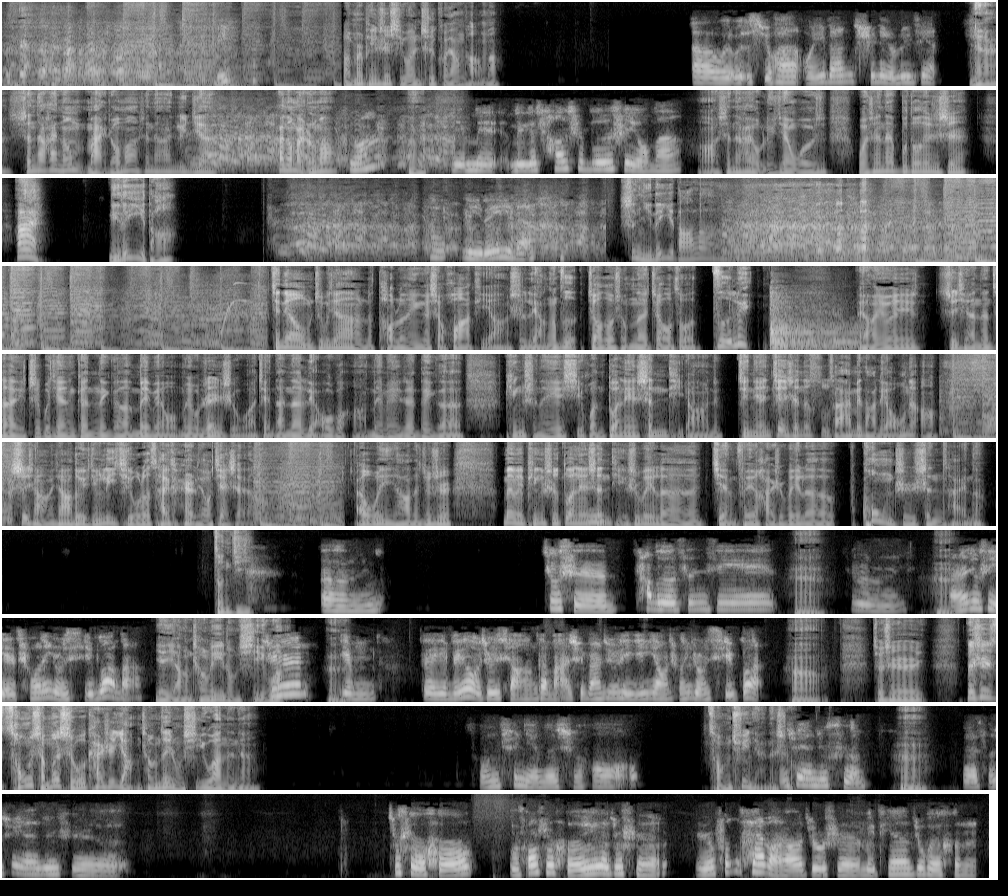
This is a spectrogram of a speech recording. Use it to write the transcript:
老妹儿平时喜欢吃口香糖吗？呃，我我喜欢，我一般吃那个绿箭。你看现在还能买着吗？现在还绿箭还能买着吗？有啊，每每每个超市不都是有吗？啊，现在还有绿箭，我我现在不都得是，哎，你的益达。哎，你的益达。是你的益达了。今天我们直播间啊，讨论一个小话题啊，是两个字，叫做什么呢？叫做自律。哎呀，因为之前呢，在直播间跟那个妹妹我们有认识过，简单的聊过啊。妹妹的那个平时呢也喜欢锻炼身体啊。今年健身的素材还没咋聊呢啊。试想一下，都已经立秋了才开始聊健身啊。哎，我问一下子，就是 妹妹平时锻炼身体是为了减肥，还是为了控制身材呢？增肌。嗯，就是差不多增肌，嗯，就是反正就是也成了一种习惯吧，也养成了一种习惯。其实也对，也没有就是想干嘛去，反正就是已经养成一种习惯。啊，就是那是从什么时候开始养成这种习惯的呢？从去年的时候。从去年的时候。从去年就是，嗯，对，从去年就是。就是和我算是和一个就是人分开嘛，然后就是每天就会很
